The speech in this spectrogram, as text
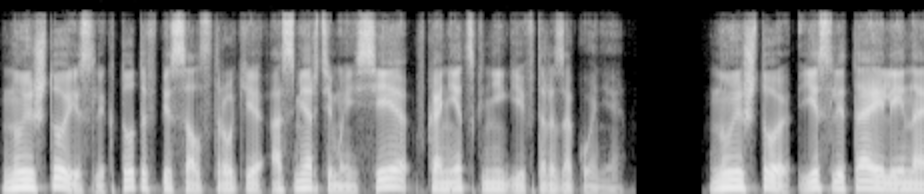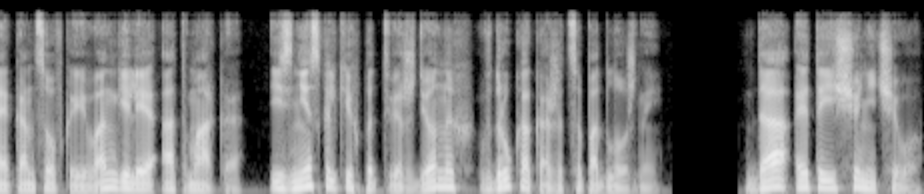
Ну и что, если кто-то вписал строки о смерти Моисея в конец книги Второзакония? Ну и что, если та или иная концовка Евангелия от Марка, из нескольких подтвержденных, вдруг окажется подложной? Да, это еще ничего.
